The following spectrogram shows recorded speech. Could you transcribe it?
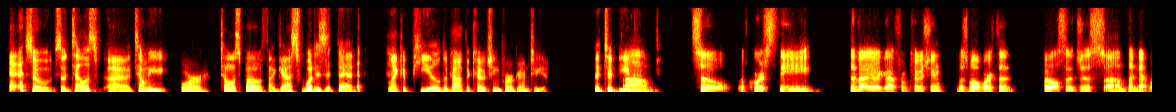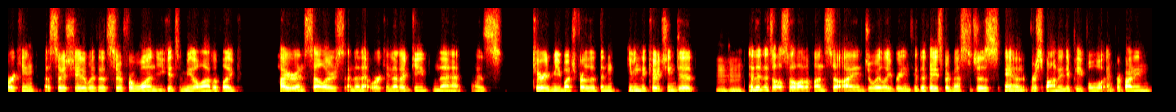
Yeah. so so tell us, uh, tell me, or tell us both, I guess. What is it that like appealed about the coaching program to you? Uh, to be um, so of course the the value I got from coaching was well worth it, but also just um, the networking associated with it. So for one, you get to meet a lot of like higher end sellers, and the networking that I've gained from that has carried me much further than even the coaching did. Mm-hmm. And then it's also a lot of fun. So I enjoy like reading through the Facebook messages and responding to people and providing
